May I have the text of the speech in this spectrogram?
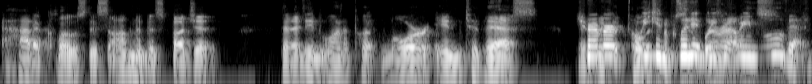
how to close this omnibus budget. That I didn't want to put more into this. if we Trevor, pull we can from put it, we somewhere can else. remove it,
